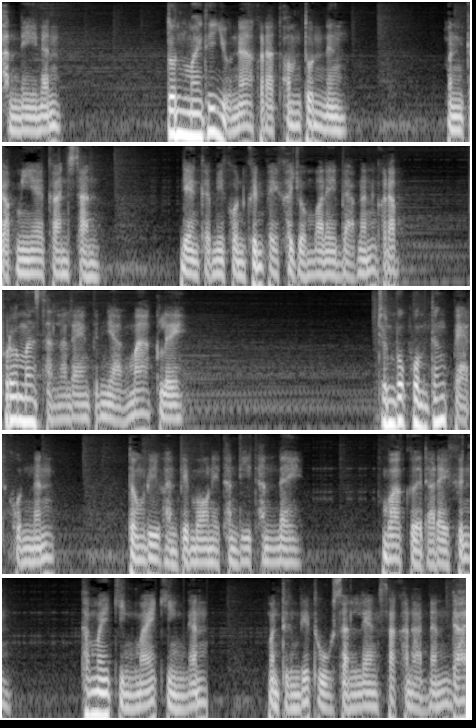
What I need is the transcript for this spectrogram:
ทันนี้นั้น ต้นไม้ที่อยู่หน้ากระท่อมต้นหนึ่ง มันกลับมีอาการสั่นเดียงกับมีคนขึ้นไปขยมอะไรแบบนั้นครับ เพราะมันสั่นระแรงเป็นอย่างมากเลย จนพวกผมทั้งแปดคนนั้นต้องรีบหันไปมองในทันทีทันใด ว่าเกิดอะไรขึ้นทำไมกิ่งไม้กิ่งนั้น มันถึงได้ถูกสั่นแรงสักขนาดนั้นได้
